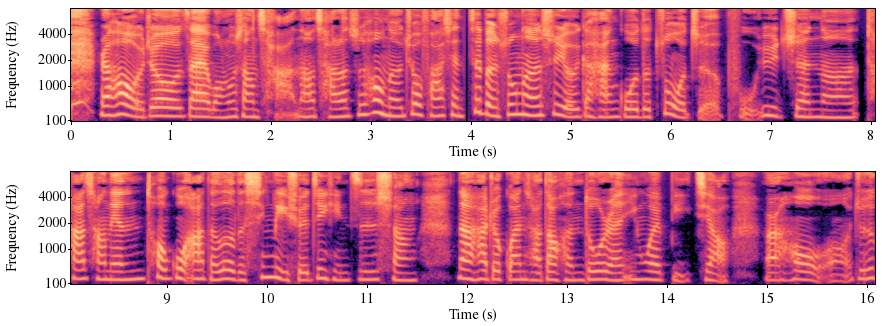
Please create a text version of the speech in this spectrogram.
然后我就在网络上查，然后查了之后呢，就发现这本书呢是有一个韩国的作者朴玉珍呢，他常年透过阿德勒的心理学进行咨商，那他就观察到很多人因为比较，然后呃就是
